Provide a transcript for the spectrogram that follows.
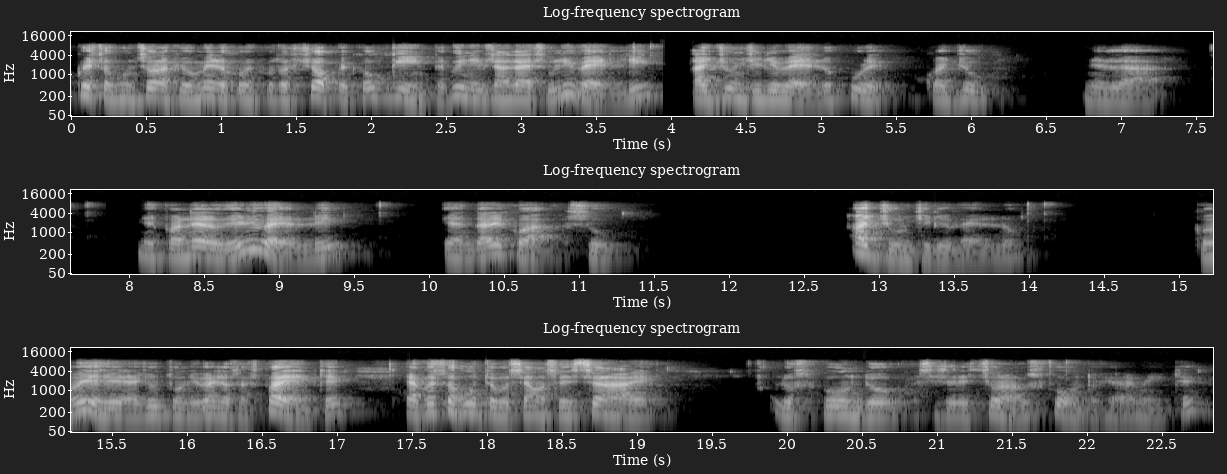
questo funziona più o meno come Photoshop e con GIMP, quindi bisogna andare su livelli, aggiungi livello, oppure qua giù nella, nel pannello dei livelli e andare qua su aggiungi livello. Come vedete viene aggiunto un livello trasparente e a questo punto possiamo selezionare lo sfondo, si seleziona lo sfondo chiaramente,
